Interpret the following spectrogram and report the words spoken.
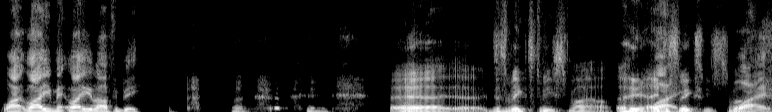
Why, why, are you, why are you laughing, B? Uh, just makes me smile. it just makes me smile Why?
